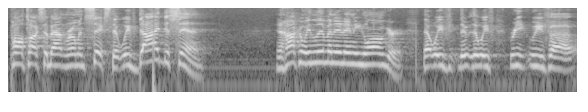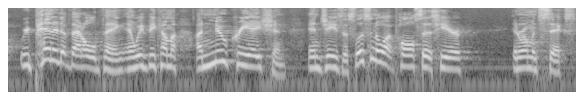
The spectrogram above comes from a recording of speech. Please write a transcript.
Paul talks about in Romans 6 that we've died to sin and how can we live in it any longer? That we've, that we've, re, we've uh, repented of that old thing and we've become a, a new creation in Jesus. Listen to what Paul says here in Romans 6,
